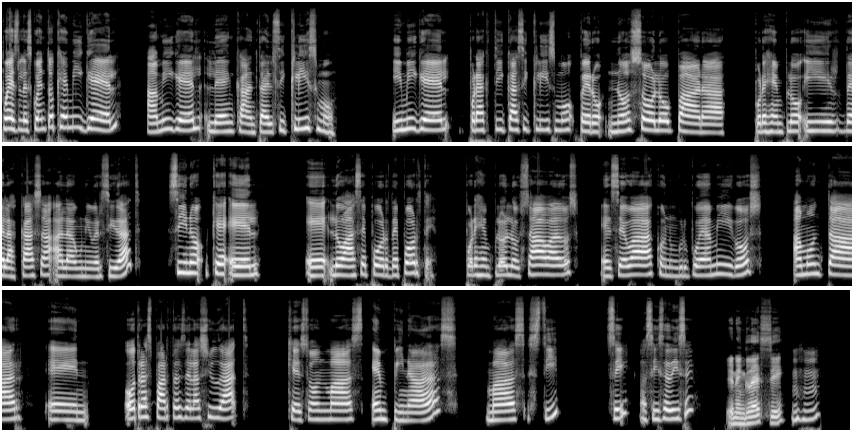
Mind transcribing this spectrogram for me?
Pues les cuento que Miguel, a Miguel le encanta el ciclismo. Y Miguel practica ciclismo, pero no solo para, por ejemplo, ir de la casa a la universidad, sino que él eh, lo hace por deporte. Por ejemplo, los sábados él se va con un grupo de amigos a montar en otras partes de la ciudad que son más empinadas, más steep, ¿sí? Así se dice. En inglés, sí.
